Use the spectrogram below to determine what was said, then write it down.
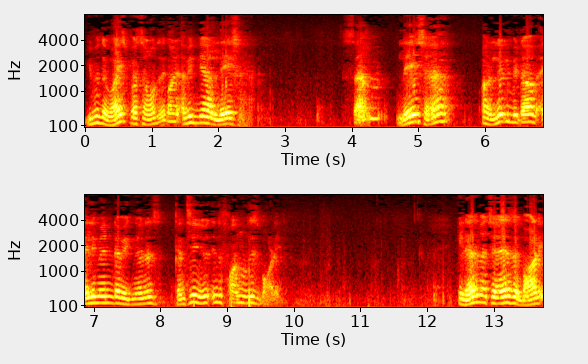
Even the wise person also they call it avidya lesha. Some lesha or a little bit of element of ignorance continues in the form of this body. In as much as the body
